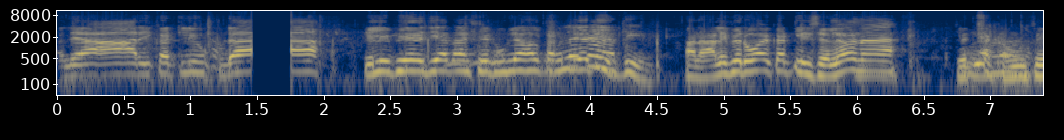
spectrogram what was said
અલ્યા આ રી કટલી ઉડા પેલી ફેર જ્યાં તા શેઠ ઉલ્યા હાલ કટલી હતી. હતી? અને હાલી ફેર હોય કટલી છે લ્યો ને. એટલે ખાવું છે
